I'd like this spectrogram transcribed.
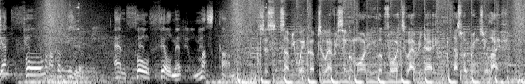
Get full of the feeling, and fulfillment must come. It's just something you wake up to every single morning. You look forward to every day. That's what brings you life.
